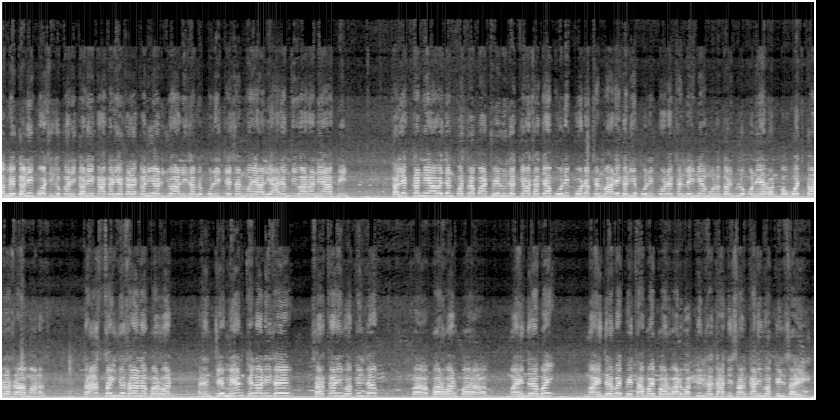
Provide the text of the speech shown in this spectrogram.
અમે ઘણી કોશિશો કરી, ઘણી કાગળિયા કર્યા, ઘણી અરજીઓ આલી છે. અમે પોલીસ સ્ટેશનમાં આલી, આરએમડી વાળાને આપી. કલેક્ટરને આવેદનપત્ર પાઠવેલું છે. ત્યાં છતાં પોલીસ પ્રોડક્શન વારે ઘડીએ પોલીસ પ્રોડક્શન લઈને અમને ગરીબ લોકોને હેરાન બહુ જ કરે છે આ માણસ. ત્રાસ થઈ જશે આના ફરવાડ અને જે મેન ખેલાડી છે, સરકારી વકીલ છે ફરવાડ મહેન્દ્રભાઈ મહેન્દ્રભાઈ પેથાભાઈ ફરવાડ વકીલ છે, જાતિ સરકારી વકીલ છે.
